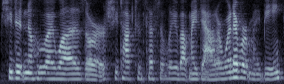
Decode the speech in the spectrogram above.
she didn't know who I was or she talked incessantly about my dad or whatever it might be.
